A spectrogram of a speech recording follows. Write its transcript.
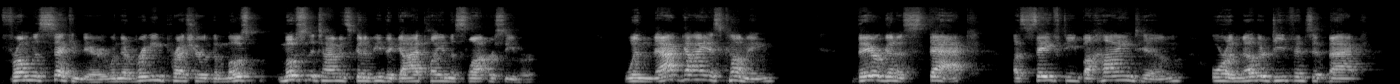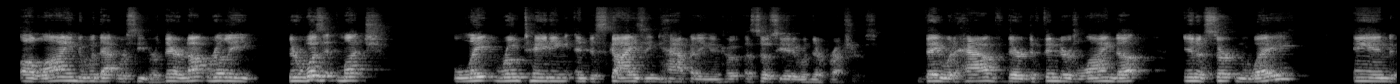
from the secondary, when they're bringing pressure, the most most of the time it's going to be the guy playing the slot receiver when that guy is coming, they are going to stack a safety behind him or another defensive back aligned with that receiver. They're not really, there wasn't much late rotating and disguising happening associated with their pressures. They would have their defenders lined up in a certain way and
